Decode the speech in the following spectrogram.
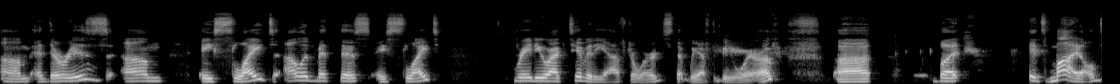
Um, and there is um, a slight, I'll admit this, a slight radioactivity afterwards that we have to be aware of. Uh, but it's mild.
